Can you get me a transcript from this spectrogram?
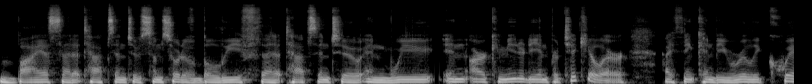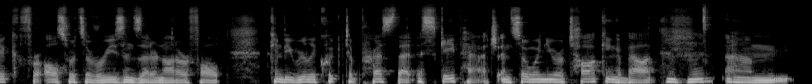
bias that it taps into, some sort of belief that it taps into. And we, in our community in particular, I think can be really quick for all sorts of reasons that are not our fault, can be really quick to press that escape hatch. And so when you were talking about um,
